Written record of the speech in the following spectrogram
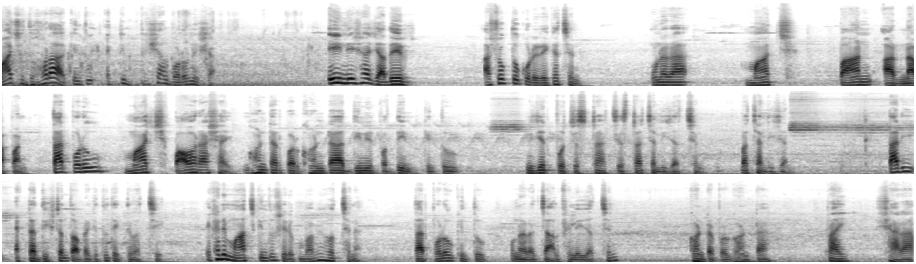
মাছ ধরা কিন্তু একটি বিশাল বড় নেশা। এই নেশা যাদের আসক্ত করে রেখেছেন ওনারা মাছ পান আর না পান। তারপরেও মাছ পাওয়ার আশায় ঘণ্টার পর ঘণ্টা দিনের পর দিন কিন্তু নিজের প্রচেষ্টা চেষ্টা চালিয়ে যাচ্ছেন বা চালিয়ে যান। তারই একটা দৃষ্টান্ত আমরা কিন্তু দেখতে পাচ্ছি। এখানে মাছ কিন্তু সেরকমভাবে হচ্ছে না। তারপরেও কিন্তু ওনারা জাল ফেলে যাচ্ছেন। ঘণ্টার পর ঘণ্টা প্রায় সারা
